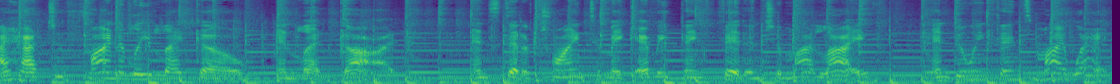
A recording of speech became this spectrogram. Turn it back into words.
I had to finally let go and let God instead of trying to make everything fit into my life and doing things my way.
